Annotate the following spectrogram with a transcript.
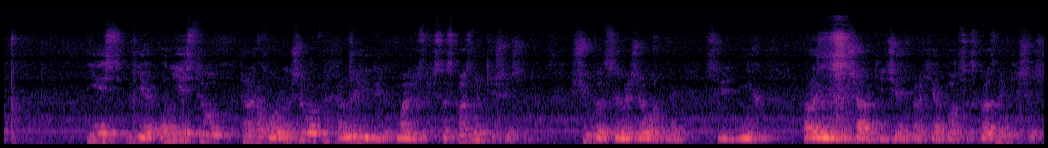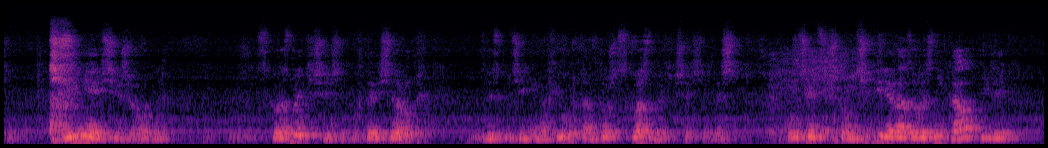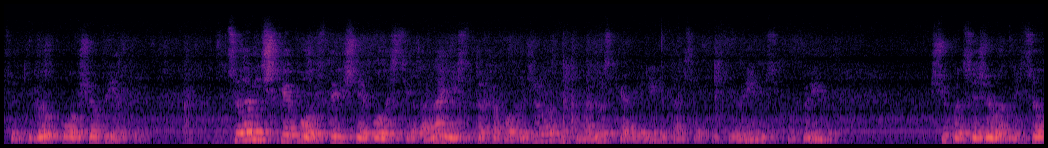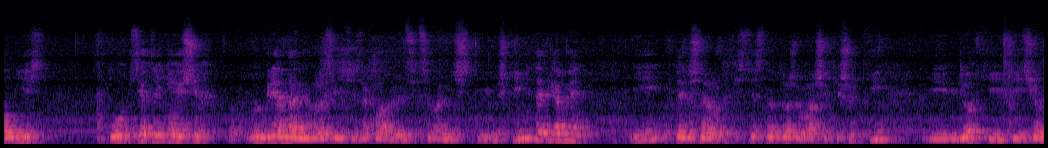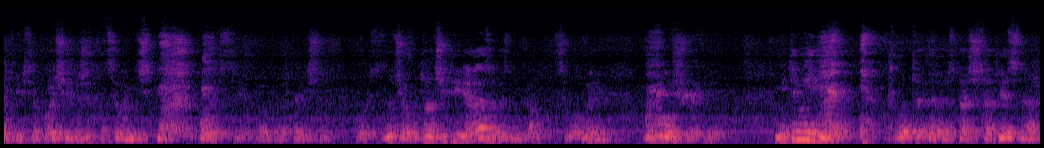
есть где? Он есть у трахофорных животных, аннелиды, моллюски со сквозным кишечником, щупальцевые животные, среди них параниды, шанки и часть брахиопод со сквозным кишечником, линяющие животных, сквозной кишечник, у вторичнородных, за исключением афиур, там тоже сквозной кишечник. Значит, получается, что он четыре раза возникал или все-таки был у общего предка. Целомическая полость, вторичная полость тела, она есть у трахофорных животных, у моллюски, авиалиды, там всякие кивриды, сикмакулиды. Щупальцы животных в целом есть. У всех линяющих в эмбриональном развитии закладываются целомические мешки метамерные, и в вторичнородных, естественно, тоже ваши кишки и легкие, и печенки, и все прочее лежит в целомической полости во вторичной полости. Ну что, вот он четыре раза возникал в целом или был общий ответ. Метамерия. Вот, э, соответственно,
